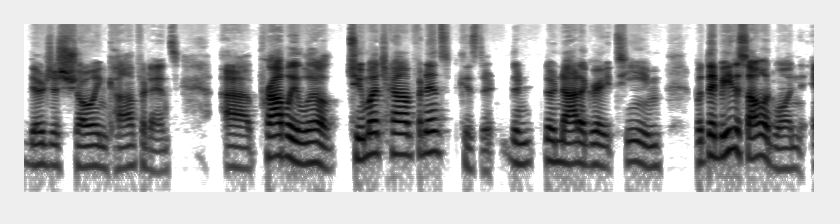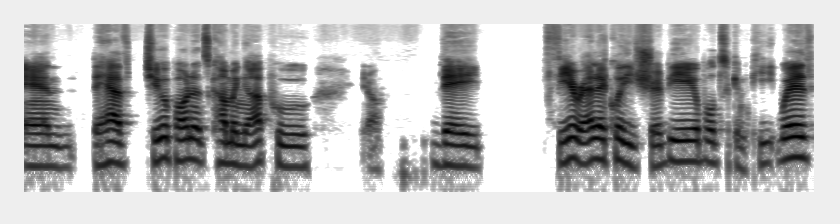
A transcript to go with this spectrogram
they're just showing confidence, uh, probably a little too much confidence because they're they're they're not a great team, but they beat a solid one, and they have two opponents coming up who, you know, they theoretically should be able to compete with.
